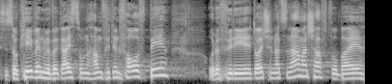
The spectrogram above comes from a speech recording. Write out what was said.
es ist okay, wenn wir Begeisterung haben für den VfB oder für die deutsche Nationalmannschaft, wobei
